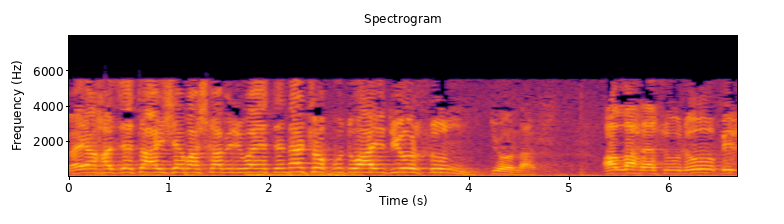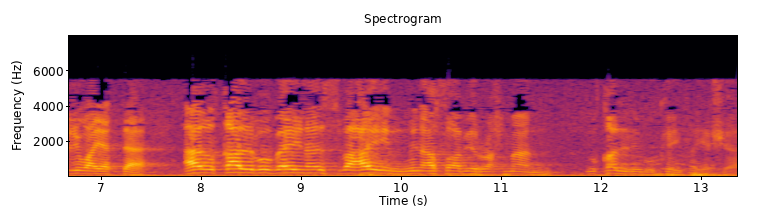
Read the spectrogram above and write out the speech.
Veya Hazreti Ayşe başka bir rivayette ne çok bu duayı diyorsun diyorlar. Allah Resulü bir rivayette El kalbu beyne isba'ayn min asabir rahman yukallibu keyfe yaşa.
